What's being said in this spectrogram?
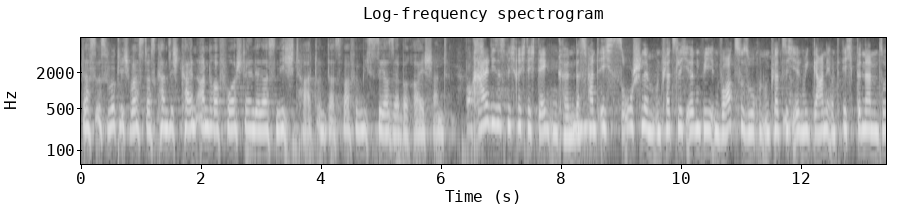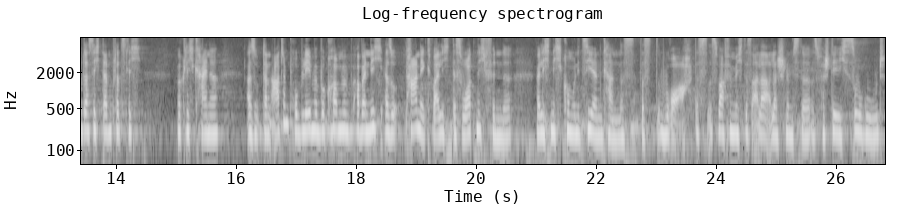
Das ist wirklich was, das kann sich kein anderer vorstellen, der das nicht hat. Und das war für mich sehr, sehr bereichernd. Gerade dieses nicht richtig denken können, das fand ich so schlimm. Und plötzlich irgendwie ein Wort zu suchen und plötzlich irgendwie gar nicht. Und ich bin dann so, dass ich dann plötzlich wirklich keine, also dann Atemprobleme bekomme, aber nicht, also Panik, weil ich das Wort nicht finde, weil ich nicht kommunizieren kann. Das, das, boah, das, das war für mich das Aller, Allerschlimmste. Das verstehe ich so gut.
